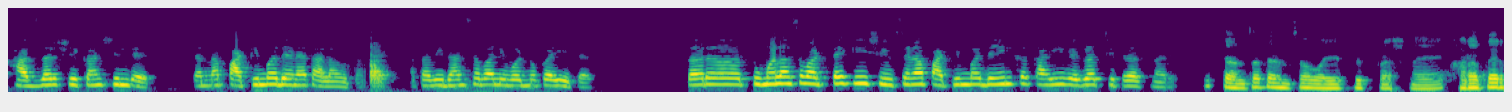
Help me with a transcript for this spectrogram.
खासदार श्रीकांत शिंदे त्यांना पाठिंबा देण्यात आला होता. आता विधानसभा निवडणुका येत आहेत. तर तुम्हाला असं वाटतंय की शिवसेना पाठिंबा देईल का काही वेगळं चित्र असणार आहे? त्यांचा त्यांचा वैयक्तिक प्रश्न आहे. खरं तर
